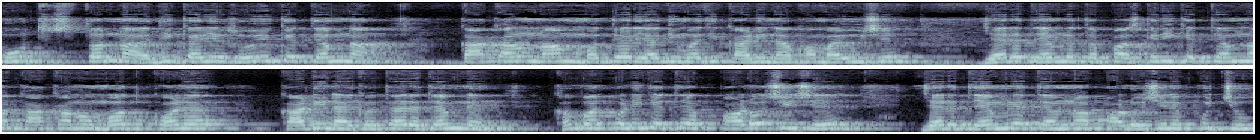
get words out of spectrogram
બૂથ સ્તરના અધિકારીએ જોયું કે તેમના કાકાનું નામ મતદાર યાદીમાંથી કાઢી નાખવામાં આવ્યું છે. જ્યારે તેમણે તપાસ કરી કે તેમના કાકાનો મત કોણે કાઢી નાખ્યો, ત્યારે તેમને ખબર પડી કે તે પાડોશી છે. જ્યારે તેમણે તેમના પાડોશીને પૂછ્યું,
